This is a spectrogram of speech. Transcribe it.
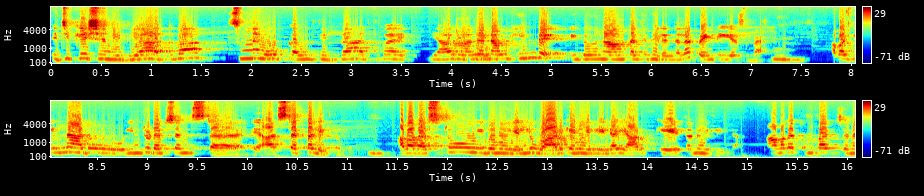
ಎಜುಕೇಶನ್ ಇದೆಯಾ ಅಥವಾ ಸುಮ್ನೆ ಹೋಗಿ ಕಲ್ತಿದ್ದ ಅಥವಾ ಯಾವ ರೀತಿ? ನಾವು ಹಿಂದೆ ಇದು ನಾವು ಕಲ್ತಿದ್ದು ಹೇಳಿದ್ನಲ್ಲ ಟ್ವೆಂಟಿ ಇಯರ್ಸ್ ಬ್ಯಾಕ್ ಅವಾಗ ಇನ್ನ ಅದು ಇಂಟ್ರೊಡಕ್ಷನ್ ಸ್ಟೆಪ್ ಅಲ್ಲಿ ಇತ್ತು. ಅವಾಗ ಅಷ್ಟು ಇದನ್ನು ಎಲ್ಲೂ ವಾಡಿಕೆನೂ ಇರ್ಲಿಲ್ಲ ಯಾರು ಕೇಳ್ತಾನೂ ಇರ್ಲಿಲ್ಲ. ಅವಾಗ ತುಂಬಾ ಜನ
